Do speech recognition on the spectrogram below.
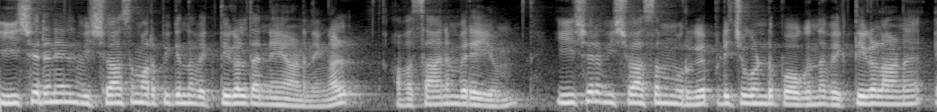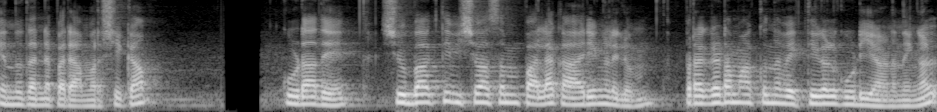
ഈശ്വരനിൽ വിശ്വാസമർപ്പിക്കുന്ന വ്യക്തികൾ തന്നെയാണ് നിങ്ങൾ. അവസാനം വരെയും ഈശ്വര വിശ്വാസം മുറുകെ പിടിച്ചുകൊണ്ട് പോകുന്ന വ്യക്തികളാണ് എന്ന് തന്നെ പരാമർശിക്കാം. കൂടാതെ ശുഭാക്തി വിശ്വാസം പല കാര്യങ്ങളിലും പ്രകടമാക്കുന്ന വ്യക്തികൾ കൂടിയാണ് നിങ്ങൾ.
